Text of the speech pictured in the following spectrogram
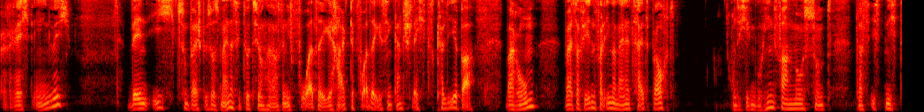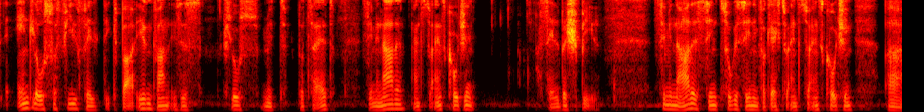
recht ähnlich. Wenn ich zum Beispiel so aus meiner Situation heraus, wenn ich Vorträge halte, Vorträge sind ganz schlecht skalierbar. Warum? Weil es auf jeden Fall immer meine Zeit braucht und ich irgendwo hinfahren muss und das ist nicht endlos vervielfältigbar. Irgendwann ist es Schluss mit der Zeit. Seminare, 1 zu 1 Coaching, selbes Spiel. Seminare sind so gesehen im Vergleich zu 1 zu 1 Coaching äh,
